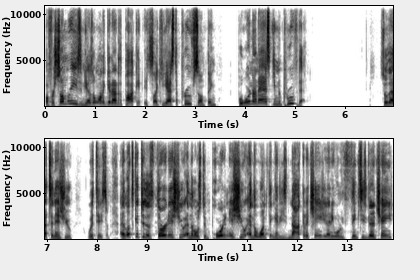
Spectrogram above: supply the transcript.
But for some reason, he doesn't want to get out of the pocket. It's like he has to prove something, but we're not asking him to prove that. So that's an issue with Taysom. And let's get to the third issue and the most important issue, and the one thing that he's not going to change, and anyone who thinks he's going to change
